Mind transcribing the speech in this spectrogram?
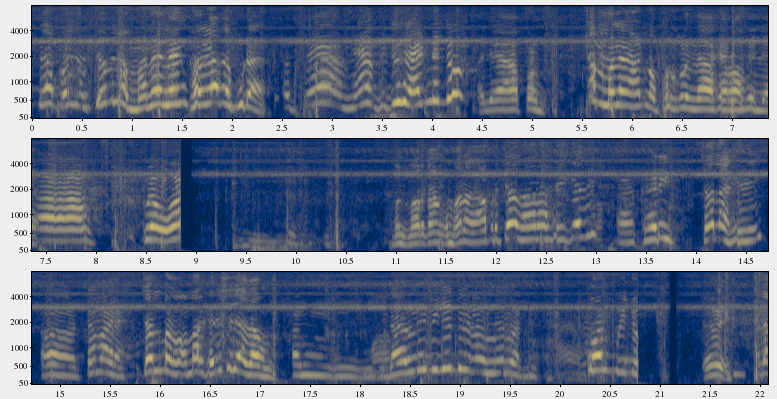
તે તે મને લઈને ફર્યા છે ફૂડા તે મેં બીજું સાઈડ ને તું અલ્યા પણ ચમ મને આટલો ફંકડો ના કરવા છે લે પૂરો ઓ- મન માર મારા આપણે ક્યાં સારા થઈ ગયા ખરી ચાલ હેરી. તમારા. ચાલ પણ અમારે ઘરે શું જાવું? દારૂ નહીં પીજે તું કોણ પીજો એ એટલે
